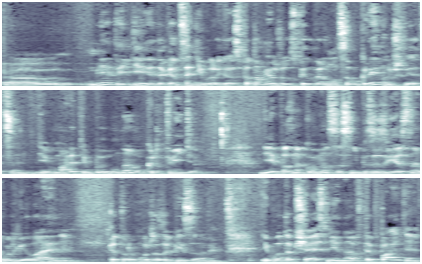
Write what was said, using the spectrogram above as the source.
у меня эта идея до конца не выродилась. Потом я уже успел вернуться в Украину, в Швецию, и в марте был на Укртвите, где я познакомился с небезызвестной Ольгой Лайной, которую мы уже записывали. И вот общаясь с ней на автопате,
